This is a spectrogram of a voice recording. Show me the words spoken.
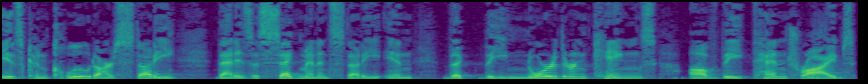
is conclude our study that is a segmented study in the, the northern kings of the ten tribes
